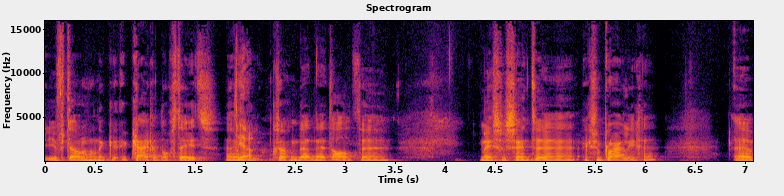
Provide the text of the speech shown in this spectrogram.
je vertelde van, ik, ik krijg het nog steeds. Eh, Ja. Ik zag inderdaad net al het eh, meest recente eh, exemplaar liggen. Eh,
